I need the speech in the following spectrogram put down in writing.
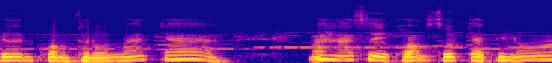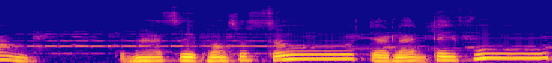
เดินขวมถนนมาจ้ามาหาซื้อของสดจ้ะพี่น้อง จะมาซื้อของสดๆ จากร้านไทยฟู้ด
